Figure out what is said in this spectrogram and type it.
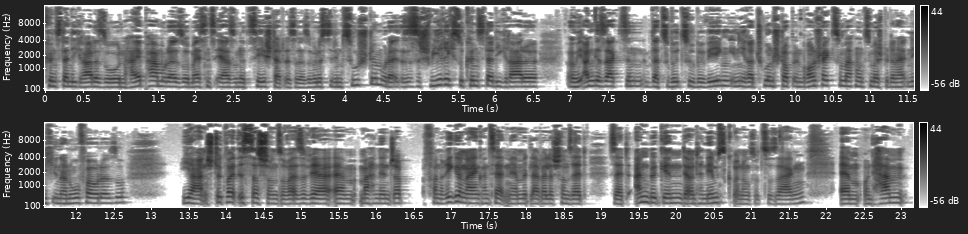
Künstlern, die gerade so einen Hype haben oder so meistens eher so eine C-Stadt ist oder so. Würdest du dem zustimmen? Oder ist es schwierig, so Künstler, die gerade irgendwie angesagt sind, dazu be zu bewegen, in ihrer Tour einen Stopp in Braunschweig zu machen und zum Beispiel dann halt nicht in Hannover oder so? Ja, ein Stück weit ist das schon so. Also wir ähm, machen den Job von regionalen Konzerten ja mittlerweile schon seit seit Anbeginn der Unternehmensgründung sozusagen ähm, und haben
